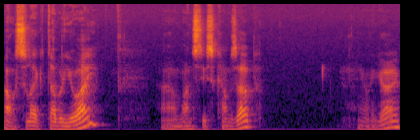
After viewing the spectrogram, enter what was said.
I'll select WA uh, once this comes up. Here we go.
